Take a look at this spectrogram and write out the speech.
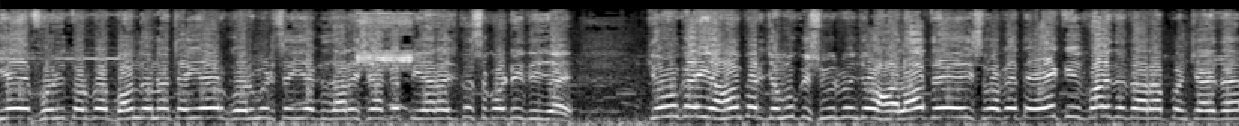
ये फौरी तौर पर बंद होना चाहिए और गवर्नमेंट से ये गुजारिश है कि पीआरएस को सिक्योरिटी दी जाए। क्योंकि यहाँ पर जम्मू कश्मीर में जो हालात है इस वक्त एक ही वायदेदारा पंचायत है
